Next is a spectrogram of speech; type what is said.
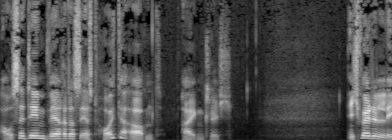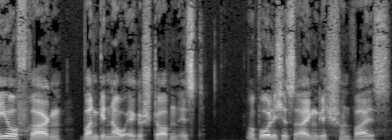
Außerdem wäre das erst heute Abend, eigentlich. Ich werde Leo fragen, wann genau er gestorben ist, obwohl ich es eigentlich schon weiß.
